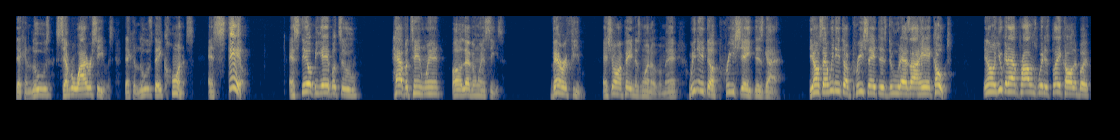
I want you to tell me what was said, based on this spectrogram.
that can lose several wide receivers, that can lose their corners, and still and still be able to have a 10 win or 11 win season. Very few. And Sean Payton is one of them, man. We need to appreciate this guy. You know what I'm saying? We need to appreciate this dude as our head coach. You know, you can have problems with his play calling, but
